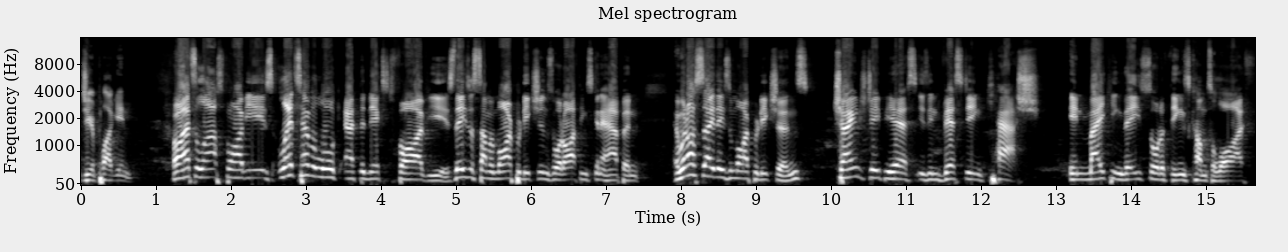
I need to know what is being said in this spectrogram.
do you plug in? All right, that's the last five years. Let's have a look at the next five years. These are some of my predictions, what I think is going to happen. And when I say these are my predictions, Change GPS is investing cash in making these sort of things come to life.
